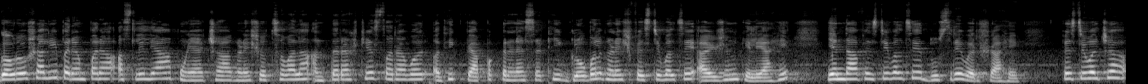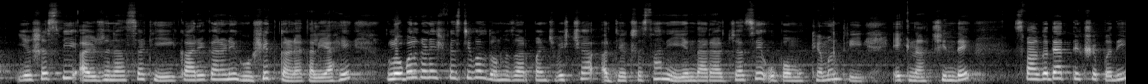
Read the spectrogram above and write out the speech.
गौरवशाली परंपरा असलेल्या पुण्याच्या गणेशोत्सवाला आंतरराष्ट्रीय स्तरावर अधिक व्यापक करण्यासाठी ग्लोबल गणेश फेस्टिवलचे आयोजन केले आहे. यंदा फेस्टिवलचे दुसरे वर्ष आहे. फेस्टिवलच्या यशस्वी आयोजनासाठी कार्यकारिणी घोषित करण्यात आली आहे. ग्लोबल गणेश फेस्टिवल दोन हजार पंचवीसच्या अध्यक्षस्थानी यंदा राज्याचे उपमुख्यमंत्री एकनाथ शिंदे स्वागताध्यक्षपदी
